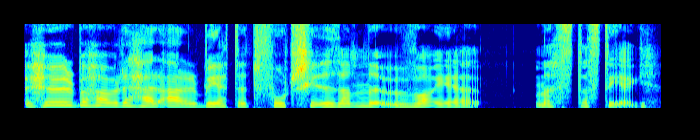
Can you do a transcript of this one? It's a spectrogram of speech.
Hur behöver det här arbetet fortskrida nu? Vad är nästa steg?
